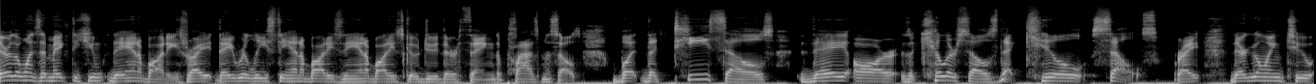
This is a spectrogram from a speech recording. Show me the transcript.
they're the ones that make the hum- the antibodies, right? They release the antibodies, the antibodies go do their thing, the plasma cells. But the T cells, they are the killer cells that kill cells, right? They're going to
